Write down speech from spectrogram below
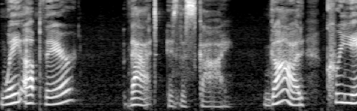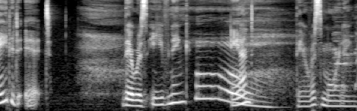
way up there, that is the sky. God created it. There was evening and there was morning.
